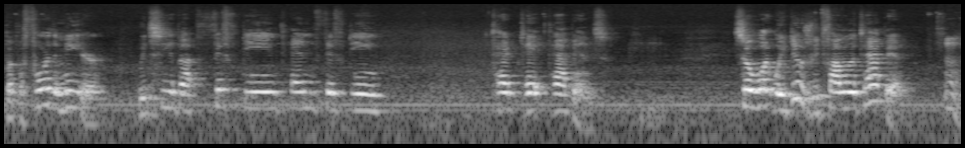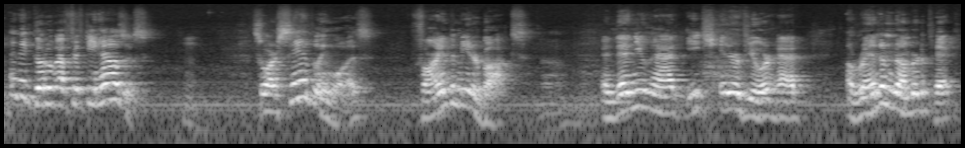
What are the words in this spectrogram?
But before the meter, we'd see about 15, 10, 15 tap, tap, tap ins. Mm-hmm. So what we'd do is we'd follow the tap in, Hmm. and they'd go to about 15 houses. Hmm. So our sampling was find the meter box, uh-huh. and then you had each interviewer had a random number to pick,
